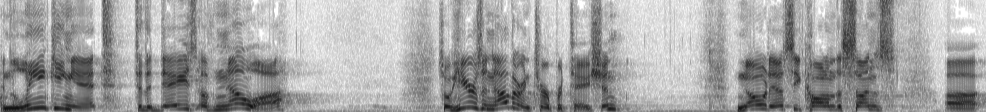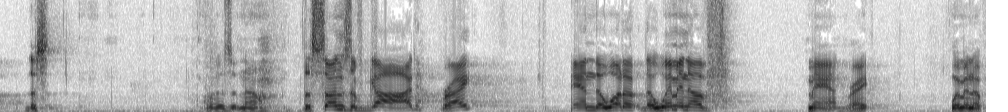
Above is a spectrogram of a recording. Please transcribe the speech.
and linking it to the days of Noah. So here's another interpretation. Notice he called them the sons, uh, the, what is it now? the sons of God, right? And the what the women of man, right? Women of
